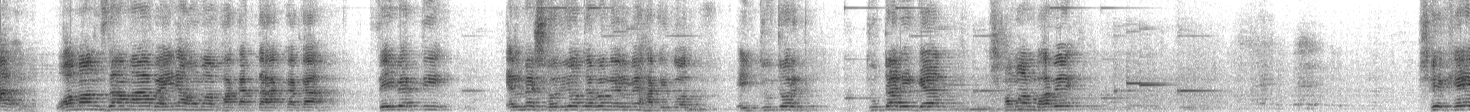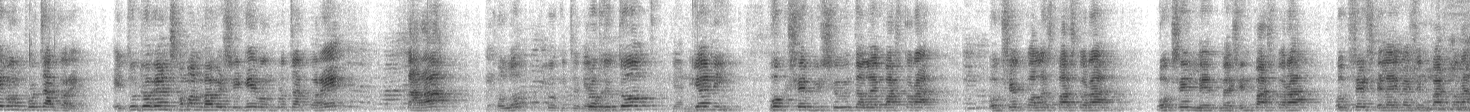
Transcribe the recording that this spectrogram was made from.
আর ওয়ামান জামা বাইনা হোমা ফাকাত তাহাক্কাকা যেই ব্যক্তি এলমে শরীয়ত এবং এলমে হাকিকত এই দুটোর দুটারই জ্ঞান সমানভাবে শেখে এবং প্রচার করে। এই দুটো জ্ঞান সমানভাবে শেখে এবং প্রচার করে। তারা হলো প্রকৃত জ্ঞানী। হোক সে বিশ্ববিদ্যালয়ে পাশ করা হোক সে কলেজ পাশ করা হোক সে লেদ মেশিন পাশ করা হোক সে সেলাই মেশিন পাশ করা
